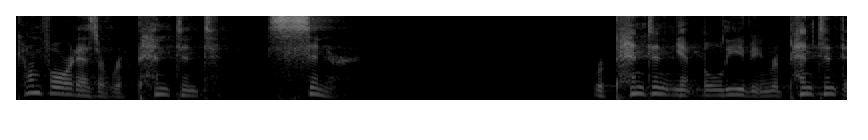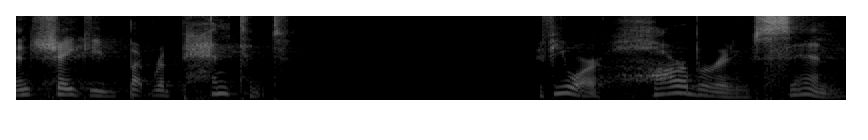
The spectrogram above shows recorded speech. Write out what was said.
come forward as a repentant sinner. Repentant yet believing, repentant and shaky, but repentant. If you are harboring sin,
